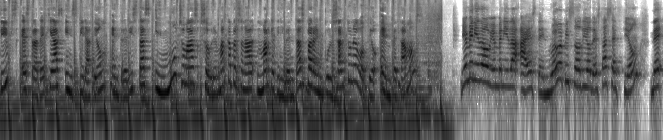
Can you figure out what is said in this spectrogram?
tips, estrategias, inspiración, entrevistas y mucho más sobre marca personal, marketing y ventas para impulsar tu negocio. ¿Empezamos? Bienvenido, bienvenida a este nuevo episodio de esta sección de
